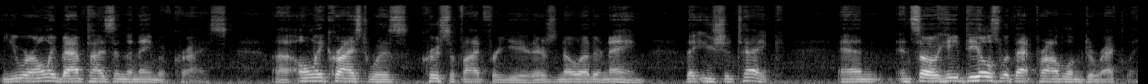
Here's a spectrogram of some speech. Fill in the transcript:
you were only baptized in the name of Christ. Uh, only Christ was crucified for you. There's no other name that you should take. And, and so he deals with that problem directly.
